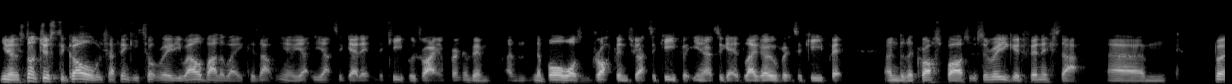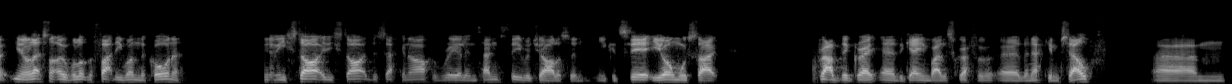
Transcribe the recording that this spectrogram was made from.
you know, it's not just the goal, which I think he took really well, by the way, because that you know had, you had, to get it. The keeper was right in front of him, and the ball wasn't dropping, so you had to keep it. You know, to get his leg over it to keep it under the crossbar. So it's a really good finish that. Um, but you know, let's not overlook the fact he won the corner. You know, he started he started the second half with real intensity. Richarlison, you could see it. He almost like grabbed the great uh, the game by the scruff of uh, the neck himself. Um,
